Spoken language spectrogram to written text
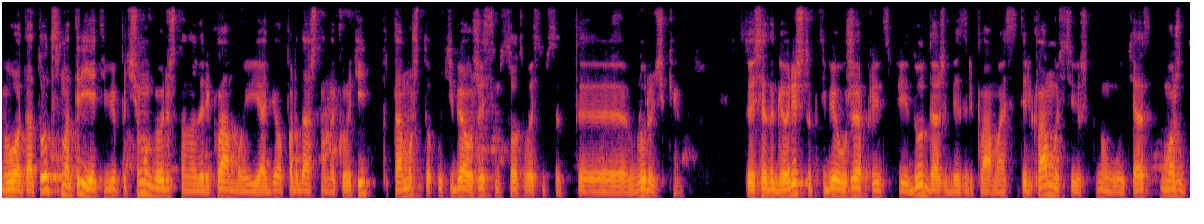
Вот, а тут смотри, я тебе почему говорю, что надо рекламу и отдел продаж надо крутить, потому что у тебя уже 780 э, выручки. То есть это говорит, что к тебе уже, в принципе, идут даже без рекламы. А если ты рекламу сидишь, ну, у тебя может,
